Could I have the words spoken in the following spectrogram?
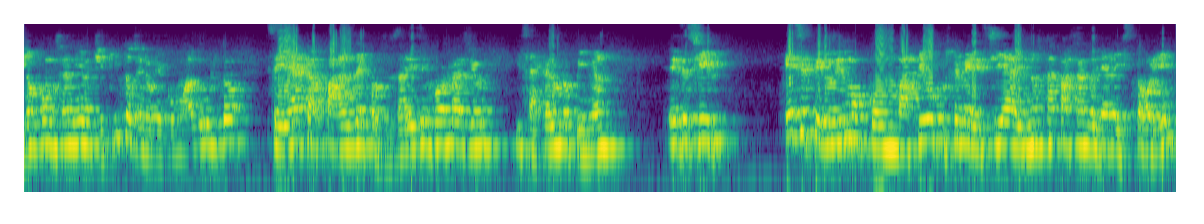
no como un niño chiquito, sino que como adulto, sea capaz de procesar esa información y sacar una opinión. Es decir, ese periodismo combativo que usted me decía, ¿y no está pasando ya la historia?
